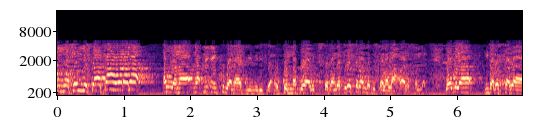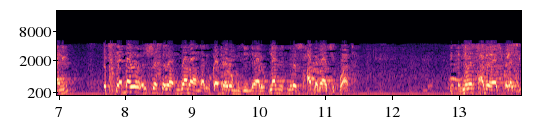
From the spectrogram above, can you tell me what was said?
allah tonyesa atawalala allah enkuba nagiyimiriza okonakwali kusaba nga tebasaba nabi sal llahu alihi wasallam wabula nga basabaani ekisembayo ngabanga okatwala omuzindalo ne basahaba bakikwata ne basahaba bakikola ki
